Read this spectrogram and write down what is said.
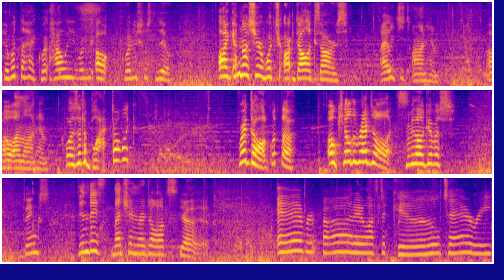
Hey, what the heck? What? How we? What are we? Oh, what are we supposed to do? Oh, I, I'm not sure which ar- Dalek's ours. I was just on him. Oh, oh, I'm on him. What is that? A black Dalek? Red Dalek. What the? Oh, kill the Red Daleks. Maybe that'll give us things. Didn't they mention Red Daleks? Yeah. yeah. Everybody wants to kill Terry.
